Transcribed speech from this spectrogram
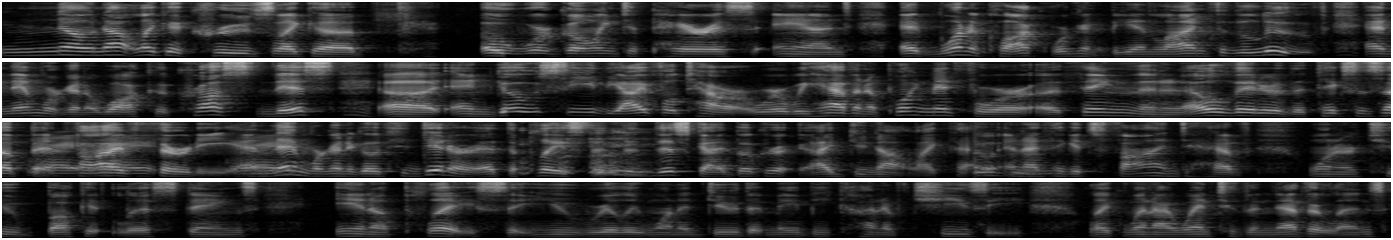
no, not like a cruise, like a oh, we're going to Paris, and at one o'clock we're going to be in line for the Louvre, and then we're going to walk across this uh, and go see the Eiffel Tower, where we have an appointment for a thing, then an elevator that takes us up at five thirty, right, and right. then we're going to go to dinner at the place that the, this guy booked. I do not like that, mm-hmm. and I mm-hmm. think it's fine to have one or two bucket list things in a place that you really want to do that may be kind of cheesy. Like when I went to the Netherlands,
